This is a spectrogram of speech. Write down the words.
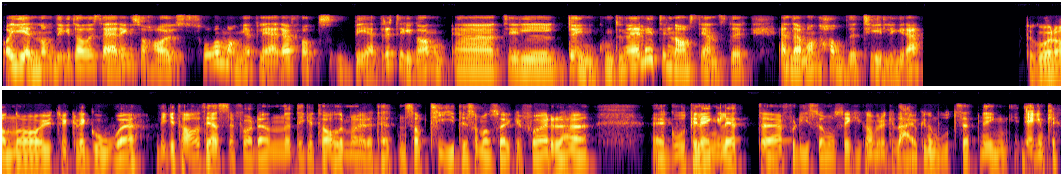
Og gjennom digitalisering så har jo så mange flere fått bedre tilgang eh, til døgnkontinuerlig til Navs tjenester enn det man hadde tidligere. Det går an å utvikle gode digitale tjenester for den digitale majoriteten samtidig som man sørger for eh, god tilgjengelighet eh, for de som også ikke kan bruke. Det er jo ikke noen motsetning, egentlig.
